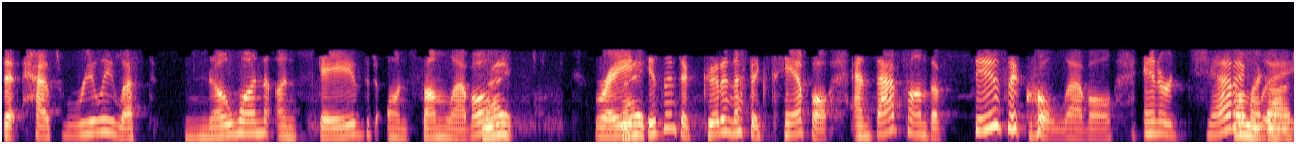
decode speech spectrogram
that has really left no one unscathed on some level, Right. Right, Right. isn't a good enough example. And that's on the physical level, energetically. Oh my gosh.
